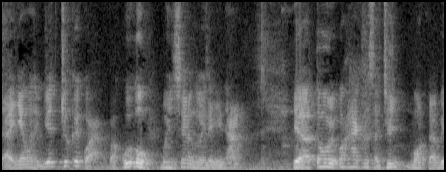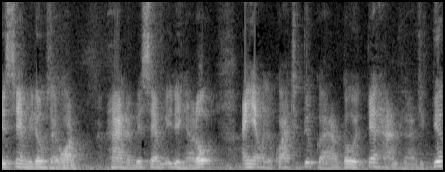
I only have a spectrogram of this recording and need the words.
để anh em có thể biết trước kết quả. Và cuối cùng, mình sẽ là người giành chiến thắng. Thì à, tôi có hai cơ sở chính. Một là bến xe miền đông sài gòn hai là bên xem mỹ đình hà nội. Anh em có thể qua trực tiếp cửa hàng tôi test hàng thử hàng trực tiếp.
